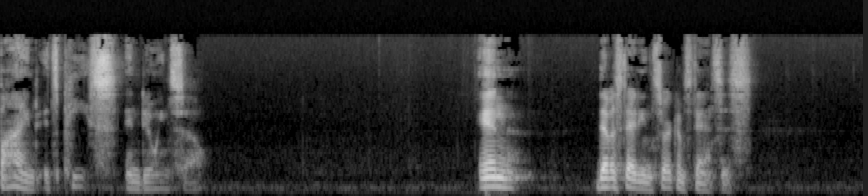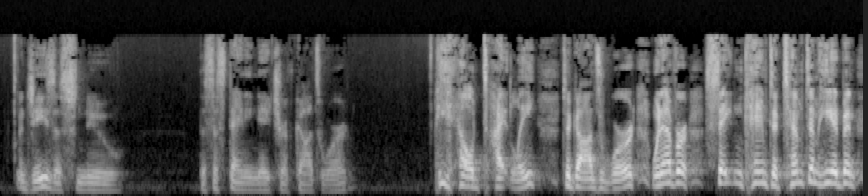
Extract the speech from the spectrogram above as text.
find its peace in doing so. In devastating circumstances, Jesus knew the sustaining nature of God's word. He held tightly to God's word. Whenever Satan came to tempt him, he had been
